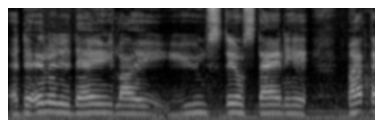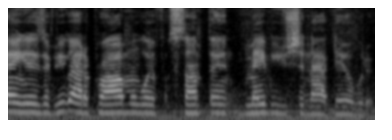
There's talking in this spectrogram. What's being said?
at the end of the day, like, you still standing here. My thing is, if you got a problem with something, maybe you should not deal with it.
